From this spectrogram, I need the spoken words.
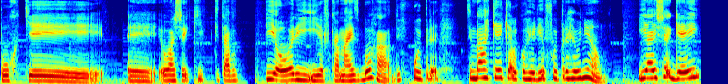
porque é, eu achei que, que tava pior e ia ficar mais borrado. E fui para desembarquei aquela correria, fui para reunião. E aí cheguei,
